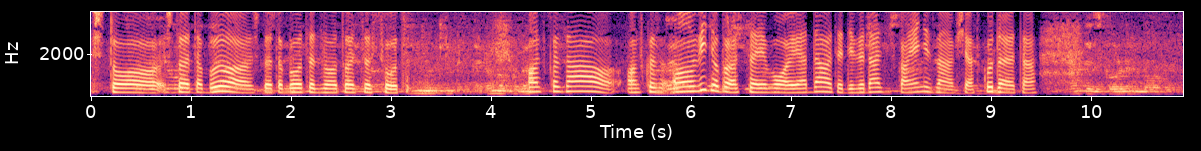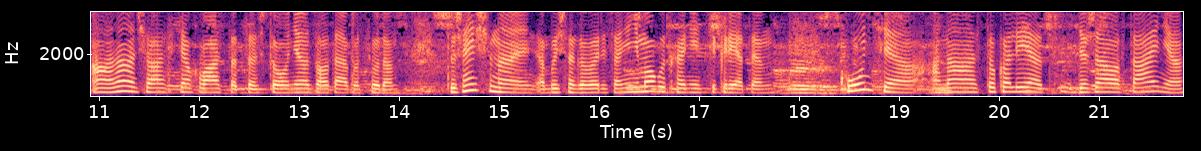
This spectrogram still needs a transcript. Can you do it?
что, что это было, что это был этот золотой сосуд. Он сказал, он сказал, он увидел просто его и отдал это Девидасе, сказал, я не знаю вообще, откуда это. А она начала всем хвастаться, что у нее золотая посуда. То женщина, обычно говорится, они не могут хранить секреты. Кунти, она столько лет держала в тайне,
